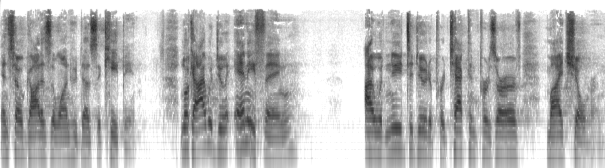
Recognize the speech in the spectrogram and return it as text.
and so God is the one who does the keeping. Look, I would do anything I would need to do to protect and preserve my children,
